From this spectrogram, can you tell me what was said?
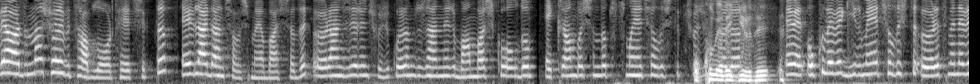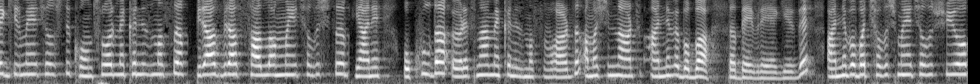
ve ardından şöyle bir tablo ortaya çıktı. Evlerden çalışmaya başladık. Öğrencilerin, çocukların düzenleri bambaşka oldu. Ekran başında tutmaya çalıştık çocukları. Okul eve girdi. Evet okul eve girmeye çalıştı. Öğretmen eve girmeye çalıştı. Kontrol mekanizması biraz biraz sallanmaya çalıştı. Yani okulda öğretmen mekanizması vardı ama şimdi artık anne ve baba da devreye girdi. Anne baba çalışmaya çalışıyor.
